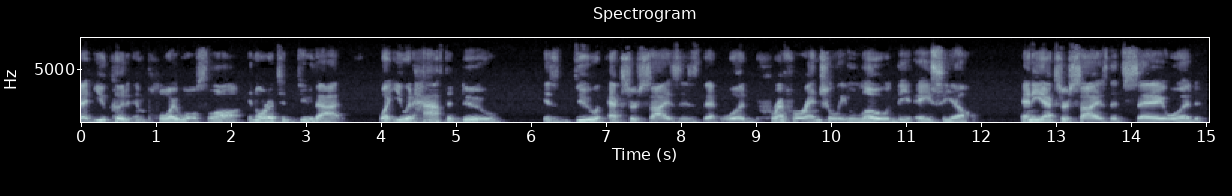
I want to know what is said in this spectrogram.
that you could employ Wolff's law. In order to do that, what you would have to do is do exercises that would preferentially load the ACL. Any exercise that say would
